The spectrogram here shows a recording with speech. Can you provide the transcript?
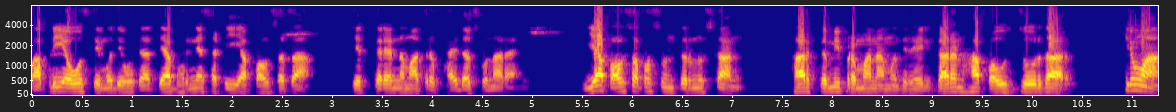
पापडी अवस्थेमध्ये होत्या. त्या भरण्यासाठी या पावसाचा शेतकऱ्यांना मात्र फायदाच होणार आहे. या पावसापासून तर नुकसान फार कमी प्रमाणामध्ये राहील. कारण हा पाऊस जोरदार किंवा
